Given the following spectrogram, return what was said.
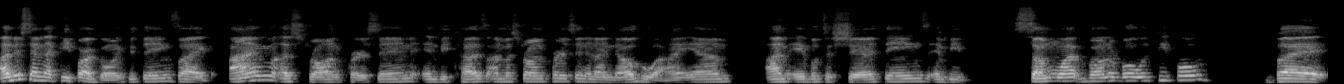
understand that people are going through things. Like I'm a strong person and because I'm a strong person and I know who I am, I'm able to share things and be somewhat vulnerable with people. But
